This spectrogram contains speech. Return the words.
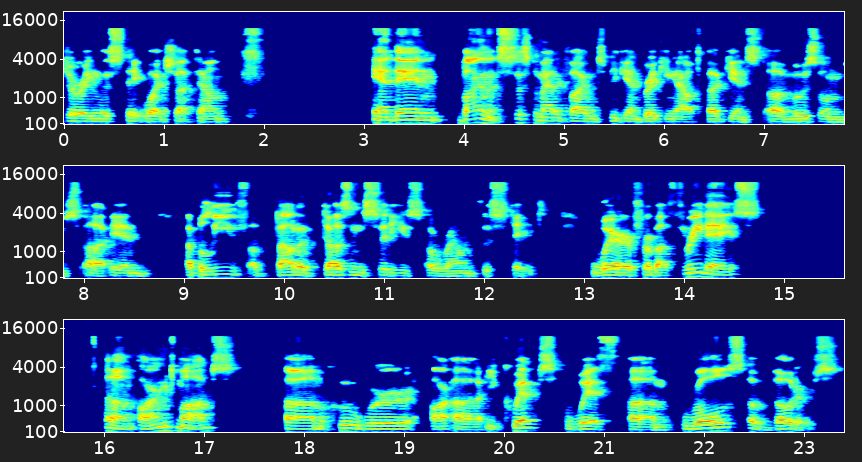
during the statewide shutdown. And then violence, systematic violence, began breaking out against uh, Muslims uh, in, I believe, about a dozen cities around the state, where for about three days, um, armed mobs um, who were uh, equipped with um, rolls of voters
